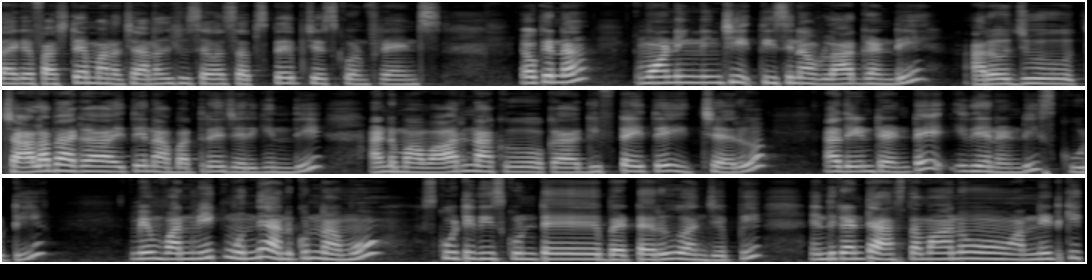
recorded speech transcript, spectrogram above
అలాగే ఫస్ట్ టైం మన ఛానల్ చూసేవాళ్ళు సబ్స్క్రైబ్ చేసుకోండి ఫ్రెండ్స్. ఓకేనా? మార్నింగ్ నుంచి తీసిన వ్లాగ్ అండి. ఆ రోజు చాలా బాగా అయితే నా బర్త్డే జరిగింది. అండ్ మా వారు నాకు ఒక గిఫ్ట్ అయితే ఇచ్చారు. అదేంటంటే ఇదేనండి స్కూటీ. మేము వన్ వీక్ ముందే అనుకున్నాము స్కూటీ తీసుకుంటే బెటరు అని చెప్పి. ఎందుకంటే అస్తమానం అన్నిటికీ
